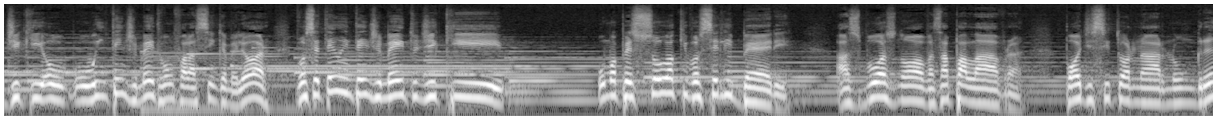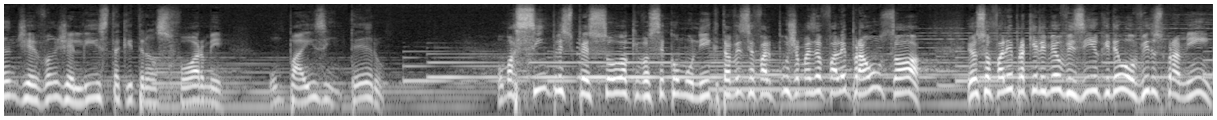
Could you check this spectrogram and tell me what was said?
de que, ou o entendimento, vamos falar assim que é melhor, você tem o um entendimento de que uma pessoa que você libere as boas novas, a palavra, pode se tornar num grande evangelista que transforme um país inteiro. Uma simples pessoa que você comunique. Talvez você fale, puxa, mas eu falei para um só. Eu só falei para aquele meu vizinho que deu ouvidos para mim.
